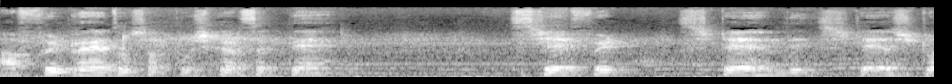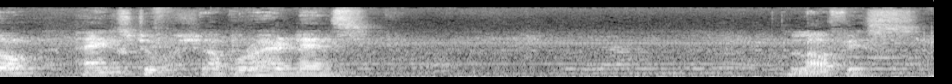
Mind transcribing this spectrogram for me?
आप फिट रहे तो सब कुछ कर सकते हैं. Stay fit stay healthy stay strong thanks to Shahpur headlines Hafiz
